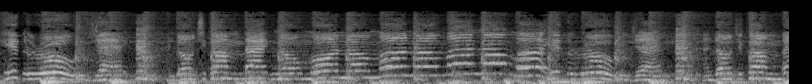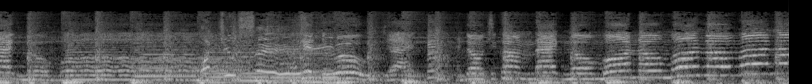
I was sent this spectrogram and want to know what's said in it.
Hit the road, Jack, don't you come back and come back no more. What you say? Hit the road, Jack, and don't you come back no more, no more, no more, no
